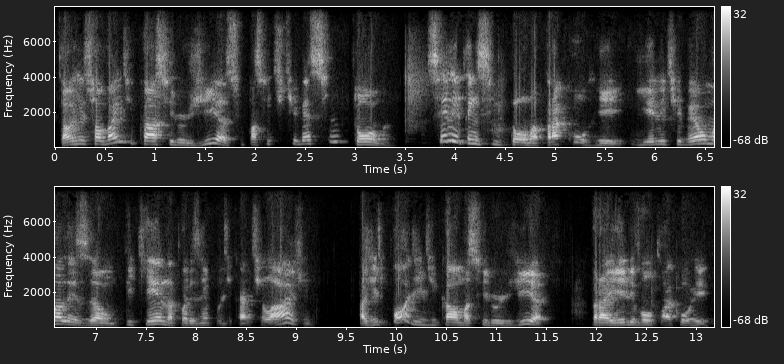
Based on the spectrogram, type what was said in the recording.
Então a gente só vai indicar a cirurgia se o paciente tiver sintoma. Se ele tem sintoma para correr e ele tiver uma lesão pequena, por exemplo, de cartilagem, a gente pode indicar uma cirurgia para ele voltar a correr,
